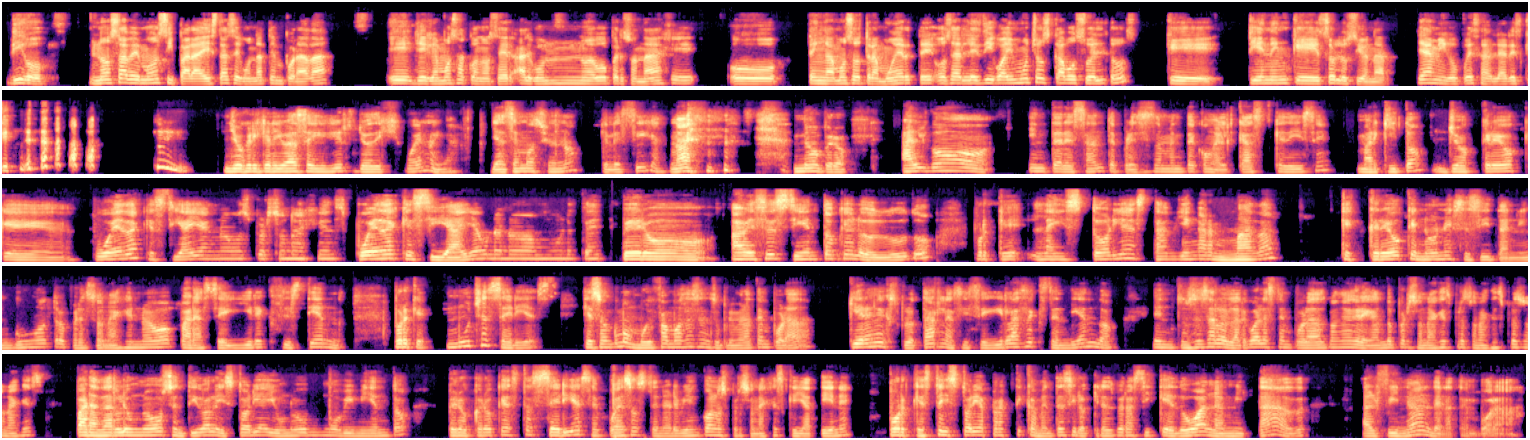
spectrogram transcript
digo, no sabemos si para esta segunda temporada eh, lleguemos a conocer algún nuevo personaje o tengamos otra muerte. O sea, les digo, hay muchos cabos sueltos que tienen que solucionar. Ya, amigo, puedes hablar, es que... Yo creí que le iba a seguir, yo dije, bueno, ya, ya se emocionó, que le siga. No, no, pero algo interesante precisamente con el cast que dice Marquito, yo creo que pueda que sí hayan nuevos personajes, pueda que sí haya una nueva muerte, pero a veces siento que lo dudo porque la historia está bien armada que creo que no necesita ningún otro personaje nuevo para seguir existiendo. Porque muchas series que son como muy famosas en su primera temporada, quieren explotarlas y seguirlas extendiendo. Entonces a lo largo de las temporadas van agregando personajes, personajes, personajes para darle un nuevo sentido a la historia y un nuevo movimiento. Pero creo que esta serie se puede sostener bien con los personajes que ya tiene porque esta historia prácticamente, si lo quieres ver así, quedó a la mitad al final de la temporada.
